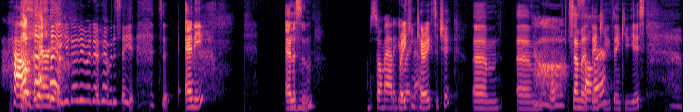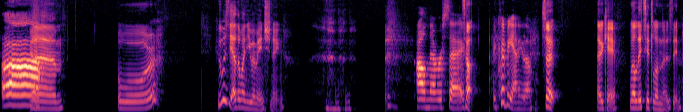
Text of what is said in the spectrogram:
How dare you? you don't even know how I'm going to say it. So Annie, Allison. Mm-hmm. I'm so mad at you. Breaking right character check. Um, um, Summer, Summer, Thank you, thank you. Yes. Uh, um, or who was the other one you were mentioning? I'll never say. So it could be any of them. So, okay. Well, let's settle on those then.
